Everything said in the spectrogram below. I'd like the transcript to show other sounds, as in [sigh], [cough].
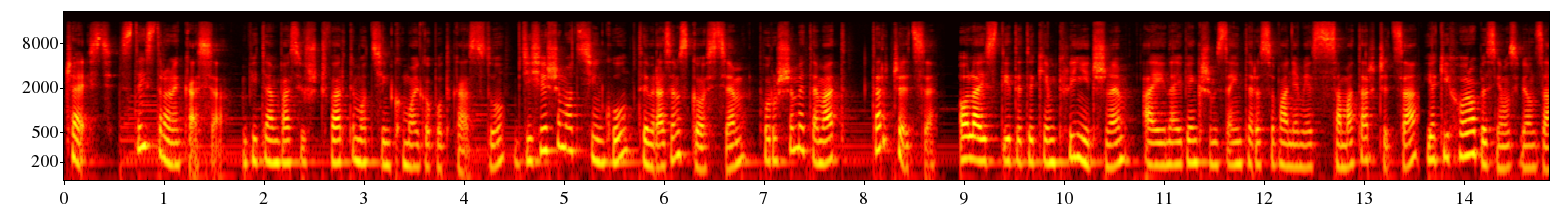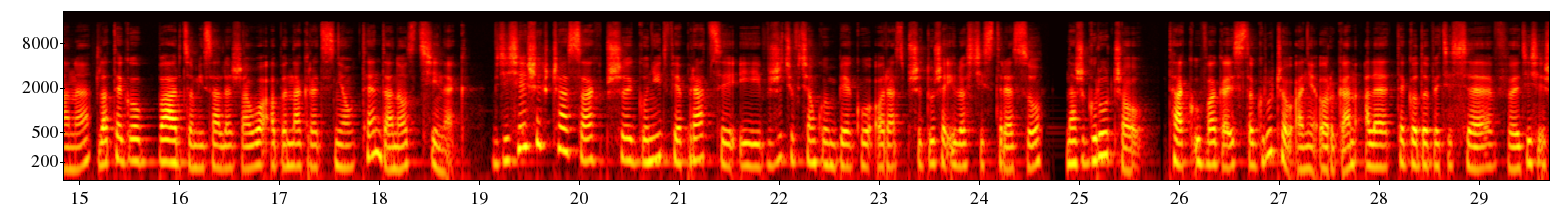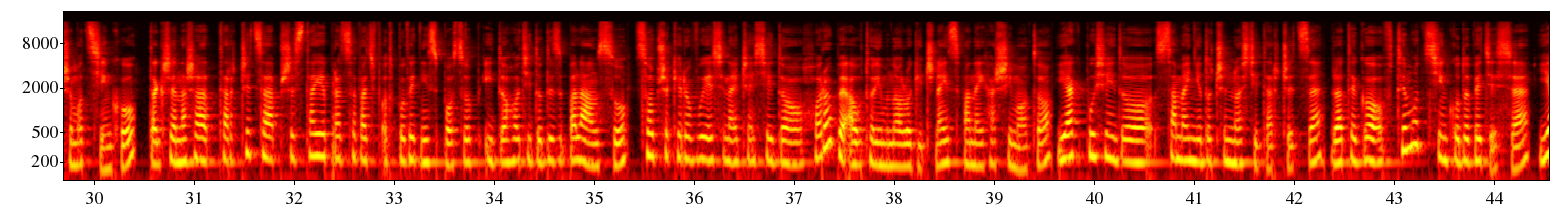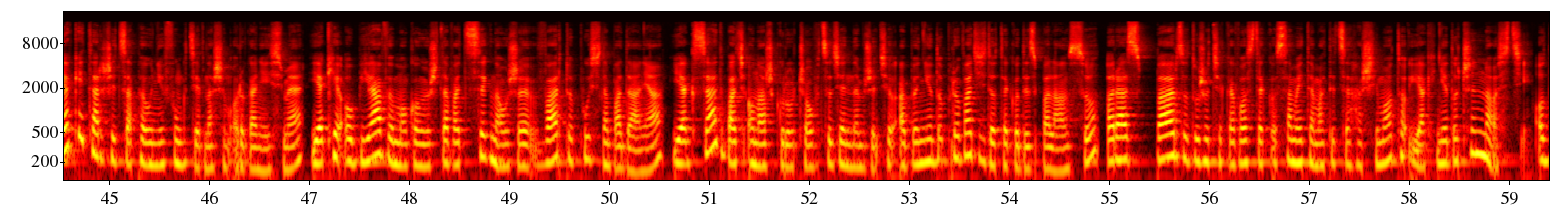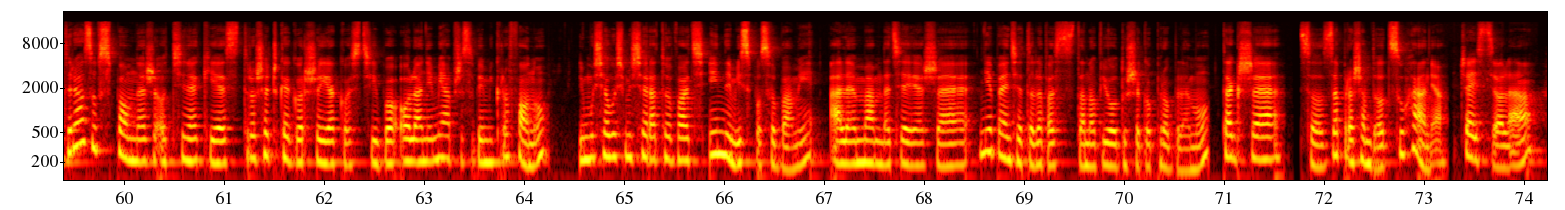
Cześć, z tej strony Kasia. Witam Was już w czwartym odcinku mojego podcastu. W dzisiejszym odcinku, tym razem z gościem, poruszymy temat tarczycy. Ola jest dietetykiem klinicznym, a jej największym zainteresowaniem jest sama tarczyca, jak i choroby z nią związane, dlatego bardzo mi zależało, aby nagrać z nią ten dany odcinek. W dzisiejszych czasach, przy gonitwie pracy i w życiu w ciągłym biegu oraz przy dużej ilości stresu, nasz gruczoł, tak, uwaga, jest to gruczoł, a nie organ, ale tego dowiecie się w dzisiejszym odcinku. Także nasza tarczyca przestaje pracować w odpowiedni sposób i dochodzi do dysbalansu, co przekierowuje się najczęściej do choroby autoimmunologicznej zwanej Hashimoto, jak później do samej niedoczynności tarczycy. Dlatego w tym odcinku dowiecie się, jakie tarczyca pełni funkcje w naszym organizmie, jakie objawy mogą już dawać sygnał, że warto pójść na badania, jak zadbać o nasz gruczoł w codziennym życiu, aby nie doprowadzić do tego dysbalansu oraz bardzo dużo ciekawostek o samej tematyce Hashimoto i jak niedoczynności. Od razu wspomnę, że odcinek jest troszeczkę gorszej jakości, bo Ola nie miała przy sobie mikrofonu, i musiałyśmy się ratować innymi sposobami, ale mam nadzieję, że nie będzie to dla Was stanowiło dużego problemu. Także co, zapraszam do odsłuchania. Cześć Ola.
